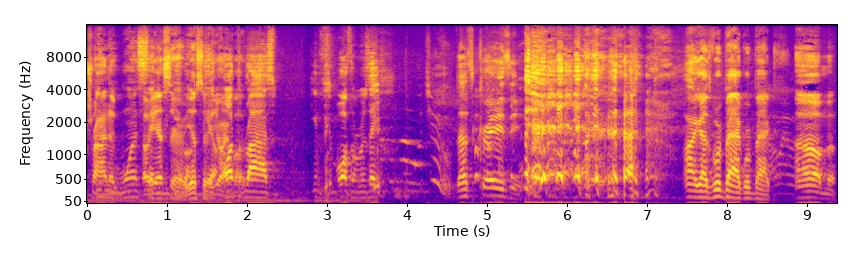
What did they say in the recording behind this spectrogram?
trying Give to. me one oh second yes, sir. give Yes, sir. a- yeah, authorize, give some authorization. What's wrong with you? That's crazy. all right, guys, we're back. We're back. Um,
